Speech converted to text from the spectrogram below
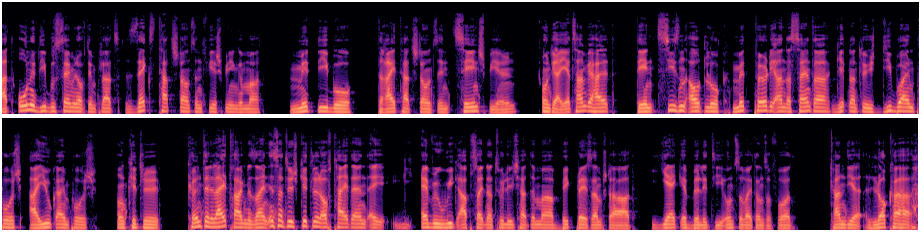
Hat ohne Debo Samuel auf dem Platz sechs Touchdowns in vier Spielen gemacht. Mit Debo drei Touchdowns in zehn Spielen. Und ja, jetzt haben wir halt den Season Outlook mit Purdy under Center. Gibt natürlich Debo einen Push, Ayuk einen Push und Kittel könnte der Leidtragende sein. Ist natürlich Kittel auf Tight End, ey, every week Upside natürlich, hat immer Big Plays am Start, Yak Ability und so weiter und so fort. Kann dir locker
